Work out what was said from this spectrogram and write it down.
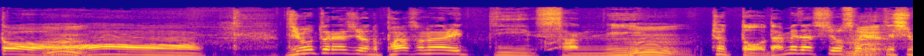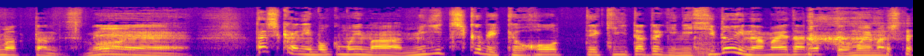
ど、地元ラジオのパーソナリティさんうに、ん。ちょっとダメ出しをされてしまったんですね。確かに僕も今、右乳首巨峰って聞いた時にひどい名前だなって思いました。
